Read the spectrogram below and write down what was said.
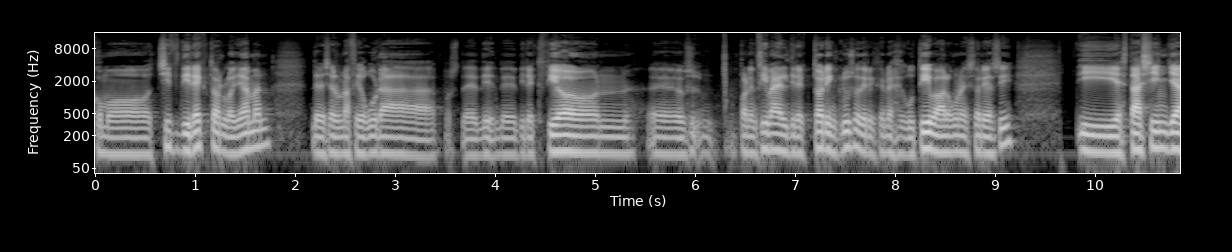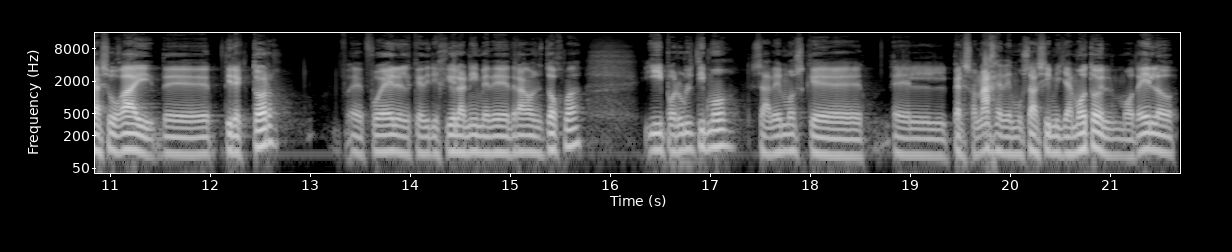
como Chief Director lo llaman. Debe ser una figura pues, de, dirección eh, por encima del director, incluso dirección ejecutiva o alguna historia así. Y está Shinya Sugai de director. Fue él el que dirigió el anime de Dragon's Dogma. Y por último, sabemos que el personaje de Musashi Miyamoto, el modelo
